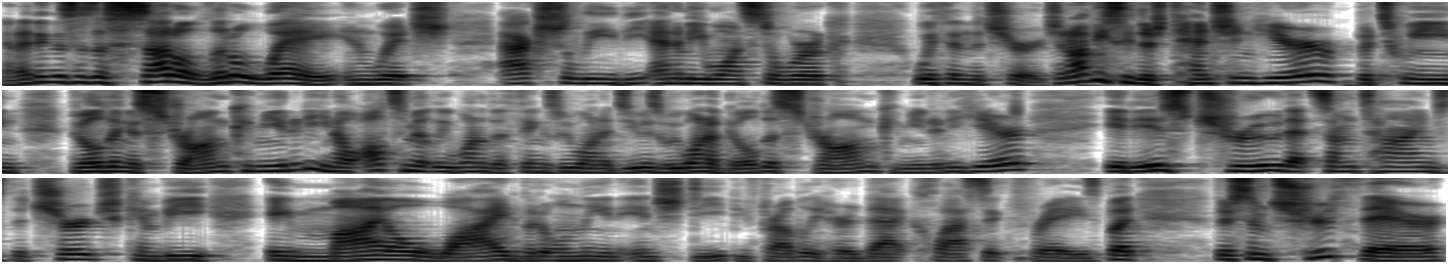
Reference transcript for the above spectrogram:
And I think this is a subtle little way in which actually the enemy wants to work within the church. And obviously, there's tension here between building a strong community. You know, ultimately, one of the things we want to do is we want to build a strong community here. It is true that sometimes the church can be a mile wide, but only an inch deep. You've probably heard that classic phrase, but there's some truth there.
